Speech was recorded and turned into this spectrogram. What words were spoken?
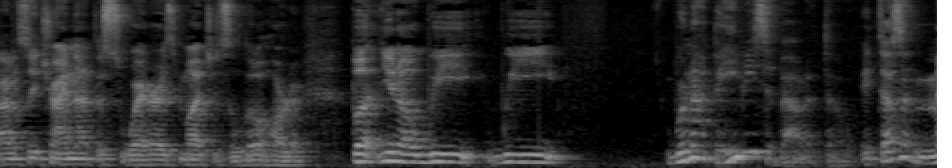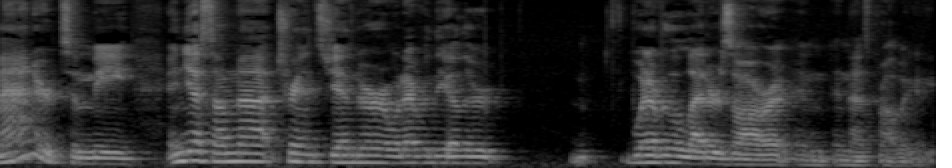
honestly trying not to swear as much. It's a little harder, but you know, we we we're not babies about it though. It doesn't matter to me. And yes, I'm not transgender or whatever the other whatever the letters are, and, and that's probably me grief.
